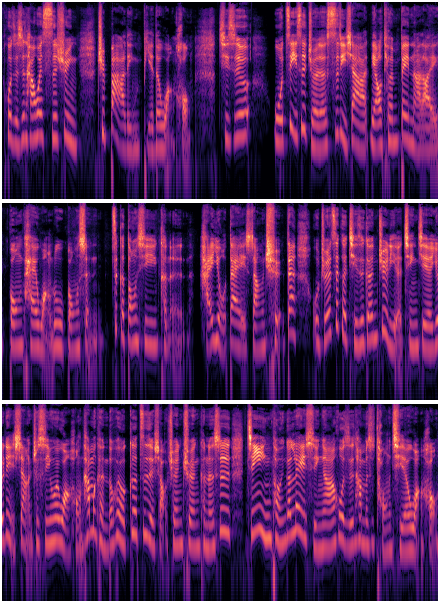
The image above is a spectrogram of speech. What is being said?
或者是她会私讯去霸凌别的网红。”其实。我自己是觉得私底下聊天被拿来公开网络公审，这个东西可能还有待商榷。但我觉得这个其实跟剧里的情节有点像，就是因为网红他们可能都会有各自的小圈圈，可能是经营同一个类型啊，或者是他们是同期的网红。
